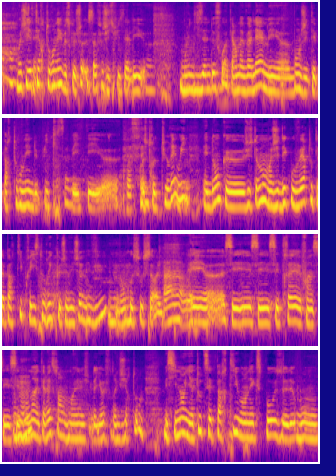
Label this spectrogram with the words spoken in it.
Moi, j'y étais retournée parce que je, ça, j'y suis allée euh, au moins une dizaine de fois à Carnavalet, mais euh, bon, j'étais pas retournée depuis que ça avait été euh, restructuré, oui. Et donc, euh, justement, moi, j'ai découvert toute la partie préhistorique que j'avais jamais vue, donc au sous-sol. Ah, oui. Et c'est très, enfin c'est c'est vraiment intéressant. Moi, d'ailleurs, il faudrait que j'y retourne. Mais sinon, il y a toute cette partie où on expose, où on,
